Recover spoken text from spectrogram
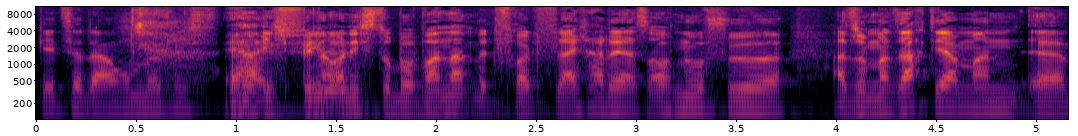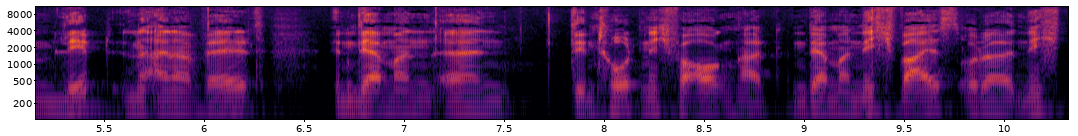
geht es ja darum, möglichst. Ja, ich bin auch nicht so bewandert mit Freud. Vielleicht hat er es auch nur für. Also man sagt ja, man ähm, lebt in einer Welt, in der man äh, den Tod nicht vor Augen hat, in der man nicht weiß oder nicht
